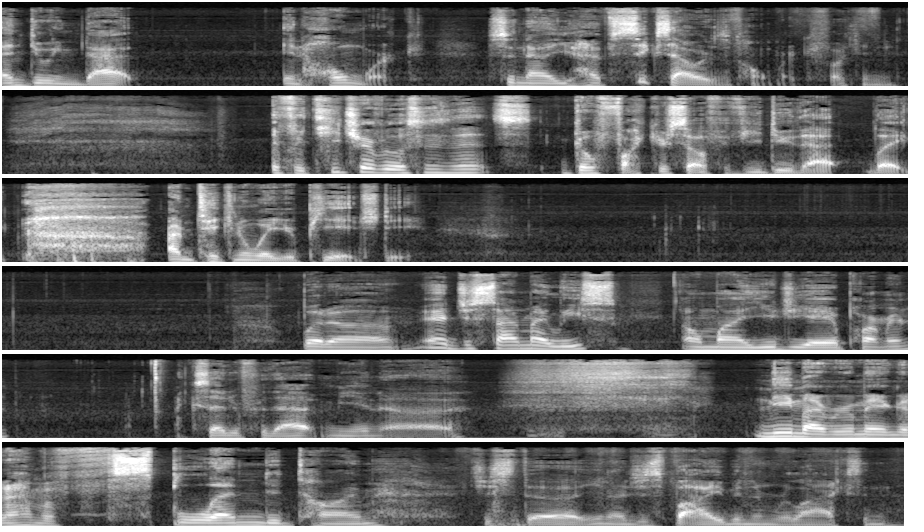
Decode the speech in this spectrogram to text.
and doing that in homework. So now you have six hours of homework. Fucking. If a teacher ever listens to this, go fuck yourself if you do that. Like, I'm taking away your PhD. But uh, yeah, just signed my lease on my UGA apartment. Excited for that. Me and uh, me and my roommate are gonna have a splendid time. Just uh, you know, just vibing and relaxing.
